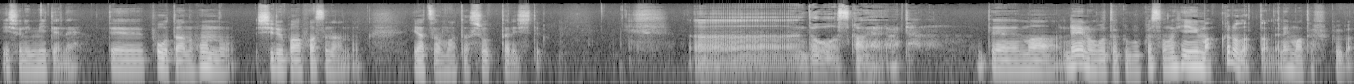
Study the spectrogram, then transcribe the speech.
一緒に見てね。でポーターの本のシルバーファスナーのやつをまたしょったりして「うーんどうすかね?」みたいな。でまあ例のごとく僕はその日真っ黒だったんでねまた服が。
